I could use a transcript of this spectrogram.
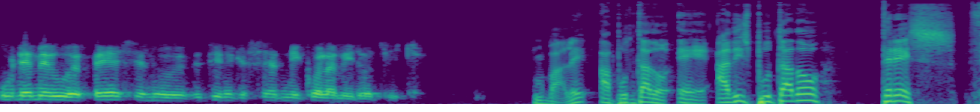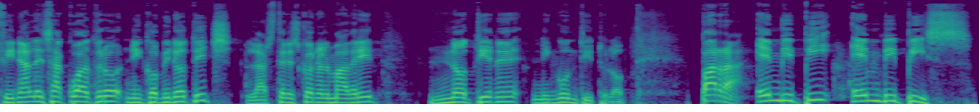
un MVP, ese MVP tiene que ser Nicola Mirotic. Vale, apuntado. Eh, ha disputado tres finales a cuatro Nico Mirotic, las tres con el Madrid, no tiene ningún título. Parra, MVP, MVPs.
